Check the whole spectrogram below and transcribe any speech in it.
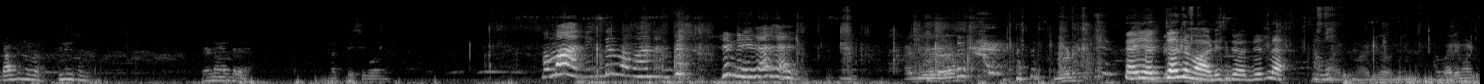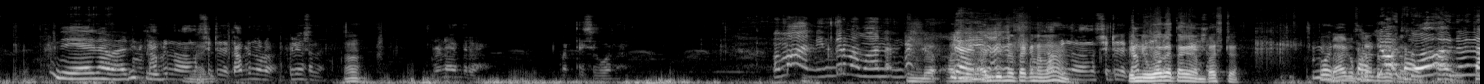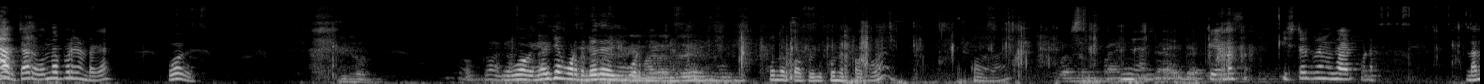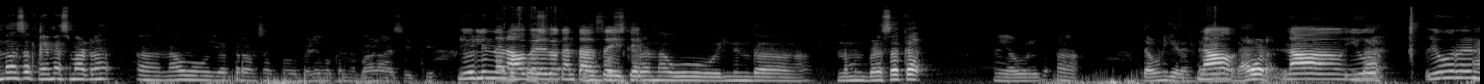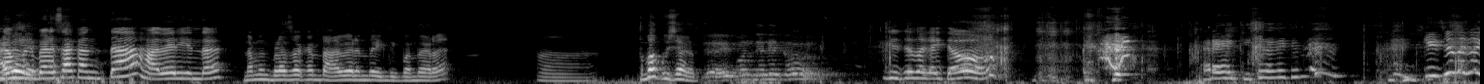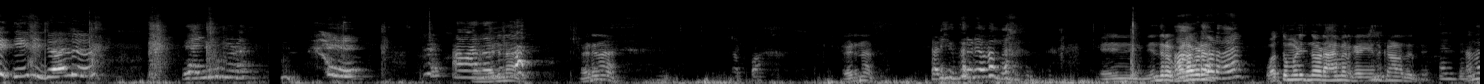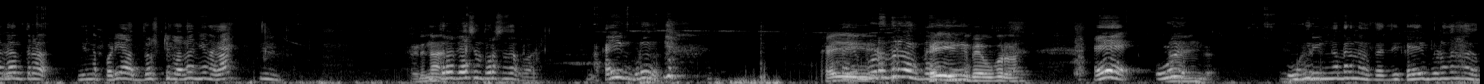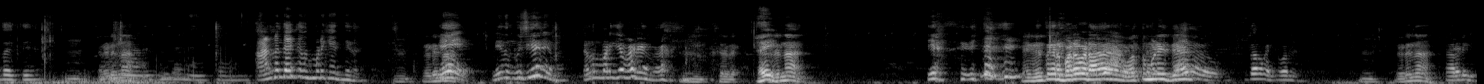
Coffee ನೋಡು ಉಂಟು ಎಣ್ಣೆ ಅಂದರೆ ಮತ್ತೆ ಸಿಗೋಣ ಮಮ್ಮ ಮಮ್ಮ ಮಾಡಿದ್ರು ಅದಿಲ್ಲ ಮಾಡಿ ಮಾಡಿ ಮಾಡಿ. ಏನ ಕಾಫಿ ನೋಡು ಹಾಂ. ಮತ್ತೆ ಸಿಗೋಣ ಮಮ್ಮ ನಿಂದ್ರ ಮಮ್ಮ ನನ್ ಅಲ್ಲಿಂದ ತಕಣಮ್ಮ ಇನ್ನು ಹೋಗ ತಗ ಫಸ್ಟ್ ಬ್ಯಾಗ್ ಫ್ರಂಟ್ ಚಾರ್ ಚಾರ್ ಒಂದೇ ಪರ್ಸೆಂಟಾಗ ಹೋಗಿ ಹೋಗಿ ಹೇಳ್ಕೆ ಕೊಡ್ತೀನಿ ಅದೇ ಹೇಳ್ಕೆ ಕೊಡ್ತೀನಿ ಕುಂದ್ರ ಪಾಪ ಇಲ್ಲಿ ಕುಂದ್ರ ಪಾಪ ಫೇಮಸ್ ಇನ್ಸ್ಟಾಗ್ರಾಮ್ಗೆ ಹಾಕ್ಬಿಡ. ನನ್ನ ಒಂದು ಸ್ವಲ್ಪ ಫೇಮಸ್ ಮಾಡ್ರ ನಾವು ಇವ್ರ ಥರ ಒಂದು ಸ್ವಲ್ಪ ಬೆಳಿಬೇಕನ್ನೋ ಭಾಳ ಆಸೆ ಐತಿ. ಇವ್ರಿಂದ ನಾವು ಬೆಳಿಬೇಕಂತ ಆಸೆ ಐತಿ. ನಾವು ಇಲ್ಲಿಂದ ನಮ್ಮನ್ನು ಬೆಳ್ಸಕ ಯಾವ್ರ ದಾವಣಗೆರೆ ಅಂತ ನಾವು- ಧಾರವಾಡ ನಾ ಇವ್ರು ಇವ್ರು ನಮ್ಮನ್ನ ಬೆಳ್ಸಾಕಂತ ಹಾವೇರಿಯಿಂದ ನಮ್ಮನ್ನ ಬೆಳ್ಸಕ್ಕಂತ ಹಾವೇರಿಂದ ಇಲ್ಲಿಗೆ ಬಂದಾರ. ಆ, ತುಂಬಾ ಖುಷಿ ಆಗುತ್ತೆ. ಕಿಚದಾಗ ಐತೋ ಅರೆ ಕಿಶದಾಗ ಐತಿ ಅಂತ? ಕಿಚದಾಗ ಐತಿ ನಿಜವಾಗ್ಲು? ಏ, ಇವ್ರು ನೋಡ. ರೆಡಿನಾ ರೆಡಿನಾ ನಿಂದ್ರ ಬಡ ಬಡ. ಒತ್ತು ಮಾಡಿದ್ ನೋಡಿ ಆಮೇಲೆ ಕೈ ಇದು ಕಾಣತೈತಿ ನನಗಂತ್ರ ನಿನ್ನ ಪಡಿಯ ಅದೃಷ್ಟ ಇಲ್ಲ ನಿನಗ? ಹ್ಮ್. ರೆಡಿನಾ ಇದ್ರ ರೇಷನ್ ತೋರಿಸದಪ್ಪ ಕೈ ಹಿಂಗ್ ಬಿಡು. ಕೈ ಕೈ ಬಿಡಿದ್ರೆ ಕೈ ಹಿಂಗ್ ಬೇ ಉಗುರು. ಏ ಉಗುರು. ಹಿಂಗ. ಉಗುರು ಹಿಂಗಂದ್ರೆ ನಗ್ತೈತಿ ಕೈ ಬಿಡಂದ್ರೆ ನಗ್ತೈತಿ ಅಣ್ಣದ ಯಾಕೆ ಮಡಿಕೈತಿ ನೀನು? ಏ ನೀನು ಮುಚ್ಚಿಗೆ ನೀನು ನನ್ನ ಮಡಿಕೆ ಮಾಡಿ ಸರಿ. ನಿಂತ್ಕರ ಬಡ ಬಡ ಒತ್ತು ಮಾಡಿದ್ದೆ ಹ್ಞೂ ರೆಡಿನಾ? ರೆಡಿ.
